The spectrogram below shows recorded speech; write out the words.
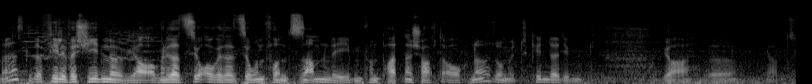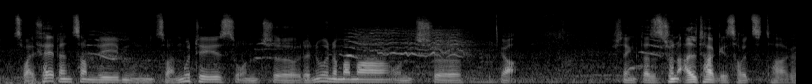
Ne, es gibt ja viele verschiedene ja, Organisation, Organisationen von Zusammenleben, von Partnerschaft auch, ne? so mit Kindern, die mit ja, äh, ja, zwei Vätern zusammenleben und zwei Muttis und, äh, oder nur eine Mama. Und äh, ja, ich denke, dass es schon Alltag ist heutzutage.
